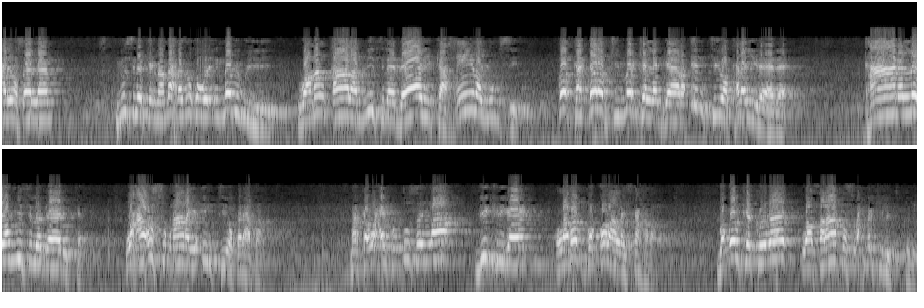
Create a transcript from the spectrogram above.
calayه wasalam musnadka imaam axmed wuxuu wari in nabigu yidhi waman qaala mila dalika xiina yumsi qofka galabkii marka la gaaro intii oo kale yidhaahda kaana lahu mila dalika waxaa u sugnaanaya intii oo kale haddana marka waxay kutusaydaa dikrigan laba boqolaa layska raba boqolka koowaad waa salaada subax markii la tukado.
